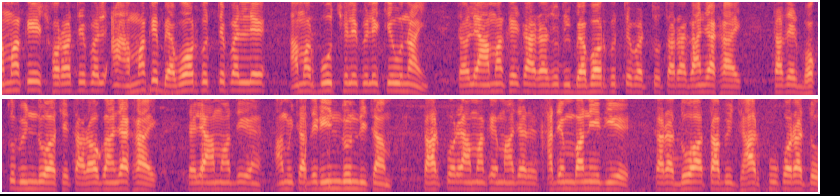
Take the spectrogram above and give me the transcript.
আমাকে সরাতে পারলে আমাকে ব্যবহার করতে পারলে আমার বউ ছেলে পেলে কেউ নাই। তাহলে আমাকে তারা যদি ব্যবহার করতে পারতো তারা গাঁজা খায় তাদের ভক্তবৃন্দ আছে তারাও গাঁজা খায়। তাহলে আমাদের আমি তাদের ইন্ধন দিতাম। তারপরে আমাকে মাজারের খাদেম বানিয়ে দিয়ে তারা দোয়া তাবি ঝাড়ফু করাতো।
